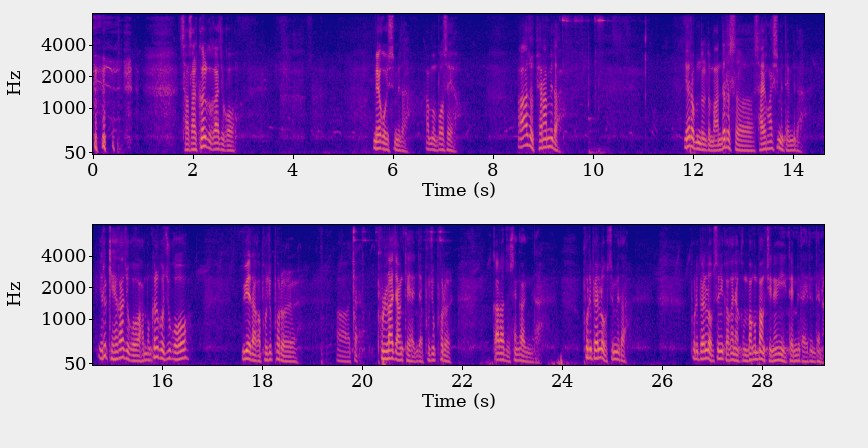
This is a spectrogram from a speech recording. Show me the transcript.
살살 긁어 가지고 메고 있습니다. 한번 보세요. 아주 편합니다. 여러분들도 만들어서 사용하시면 됩니다. 이렇게 해가지고 한번 긁어주고 위에다가 부주포를 어, 자, 풀 나지 않게 이제 부주포를 깔아줄 생각입니다. 풀이 별로 없습니다. 풀이 별로 없으니까 그냥 금방금방 진행이 됩니다. 이런 데는.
